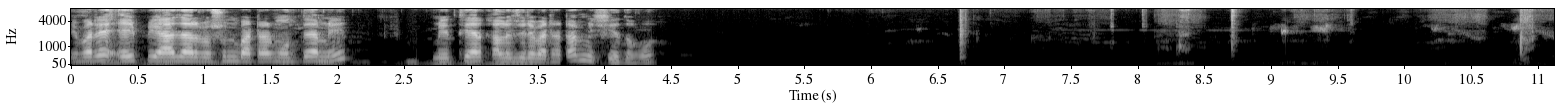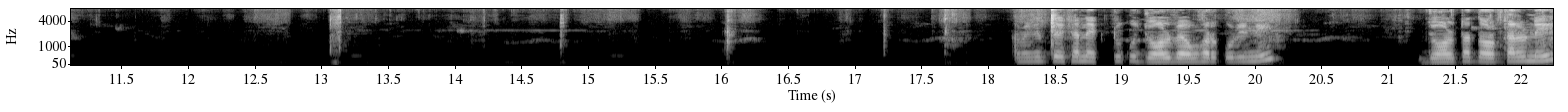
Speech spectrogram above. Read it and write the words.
এবারে এই পেঁয়াজ আর রসুন বাটার মধ্যে আমি মেথি আর কালো জিরে বাটাটা মিশিয়ে দেবো। আমি কিন্তু এখানে একটুকু জল ব্যবহার করিনি। জলটা দরকারও নেই।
